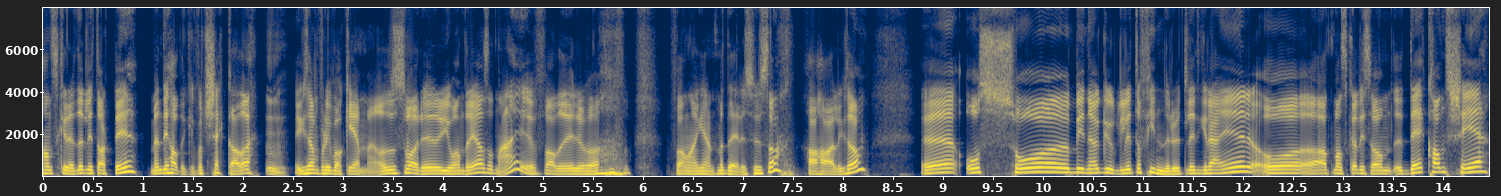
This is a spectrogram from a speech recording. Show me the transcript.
han skrev det litt artig, men de hadde ikke fått sjekka det. Mm. Ikke sant, For de var ikke hjemme. Og så svarer Jo Andreas at nei, fader, hva faen er gærent med deres hus, da? Ha-ha, liksom. Uh, og så begynner jeg å google litt og finner ut litt greier, og at man skal liksom Det kan skje.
